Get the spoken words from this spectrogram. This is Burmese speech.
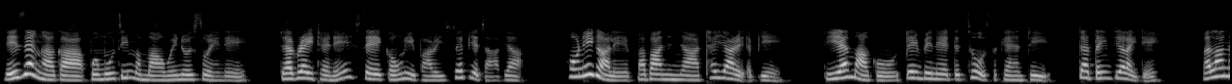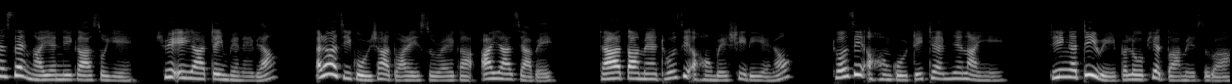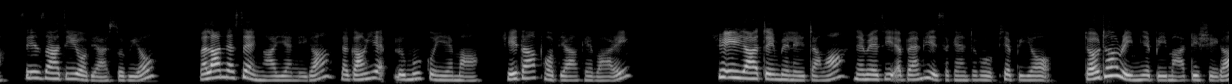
45ကဘုံမူကြီးမမောင်ဝင်းတို့ဆိုရင်လေဓာတ်ဘရိတ်ထဲနဲ့10ကုန်းတွေဘာတွေဆွဲပစ်ကြဗျ။ဟိုနေ့ကလည်းဘာဘာညာညာထက်ရတဲ့အပြင် ဒီရက်မှာကိုတိမ်ပင်တဲ့တချို့စကန်တိတက်သိမ်းပြလိုက်တယ်။မလ25ရက်နေ့ကဆိုရင်ရွှေအေးရတိမ်ပင်နေဗျ။အဲ့ဒါကြီးကိုရသွားတဲ့ဆိုရဲကအားရကြပဲ။ဒါတာမန်ထိုးစီအဟုန်ပဲရှိသေးရဲ့နော်။ထိုးစီအဟုန်ကိုတိတ်တက်မြင့်လိုက်ရင်ဒီငတိတွေဘလို့ဖြစ်သွားမယ်ဆိုတာစဉ်းစားကြည့်တော့ဗျာဆိုပြီးတော့မလ25ရက်နေ့က၎င်းရဲ့လူမှုကွန်ရက်မှာရေးသားဖော်ပြခဲ့ပါတယ်။ရွှေအေးရတိမ်ပင်လေတောင်ဟာနာမည်ကြီးအပန်းဖြေစကန်တခုဖြစ်ပြီးတော့ဒေါက်တာရီမြစ်ပေးမှာတရှိက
